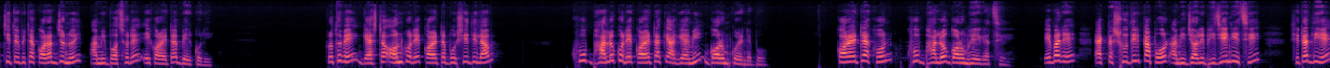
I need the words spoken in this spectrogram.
চিতই পিঠা করার জন্যই আমি বছরে এই কড়াইটা বের করি। প্রথমে গ্যাসটা অন করে কড়াইটা বসিয়ে দিলাম। খুব ভালো করে কড়াইটাকে আগে আমি গরম করে নেব। কড়াইটা এখন খুব ভালো গরম হয়ে গেছে। এবারে একটা সুতির কাপড় আমি জলে ভিজিয়ে নিয়েছি, সেটা দিয়ে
